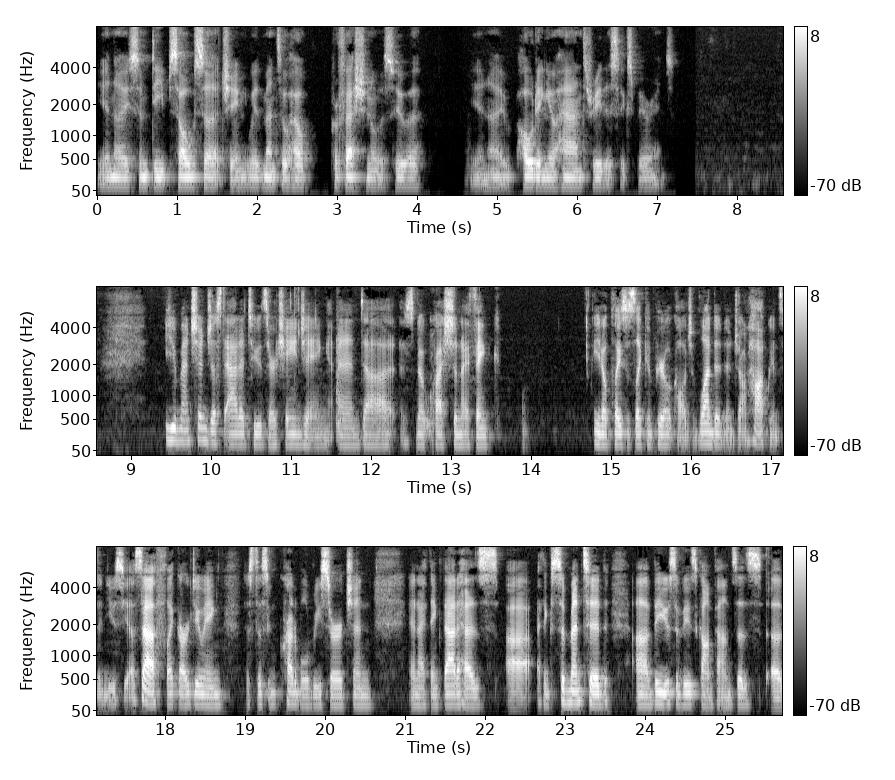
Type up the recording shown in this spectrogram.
you know, some deep soul searching with mental health professionals who are, you know, holding your hand through this experience. You mentioned just attitudes are changing, and uh, there's no question. I think you know places like imperial college of london and john hopkins and ucsf like are doing just this incredible research and and i think that has uh, i think cemented uh, the use of these compounds as a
